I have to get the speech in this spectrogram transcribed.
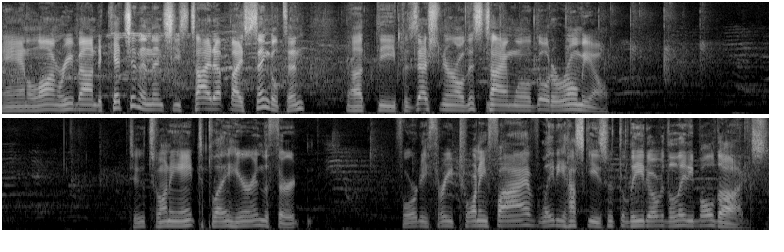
And a long rebound to Kitchen, and then she's tied up by Singleton. Uh, the possession arrow this time will go to Romeo. 2.28 to play here in the third. 43 25. Lady Huskies with the lead over the Lady Bulldogs.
